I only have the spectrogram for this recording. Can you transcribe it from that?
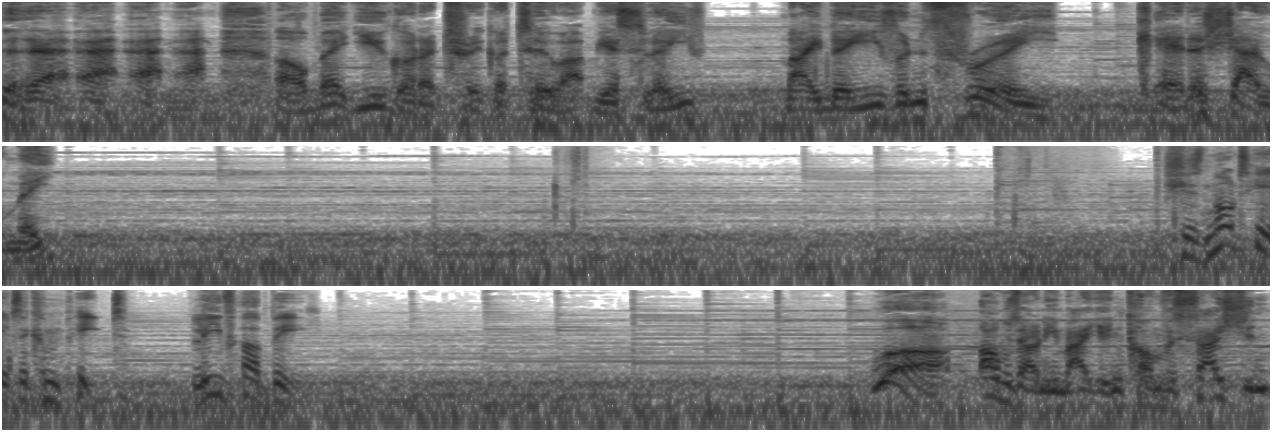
I'll bet you got a trick or two up your sleeve. Maybe even three. Care to show me? She's not here to compete. Leave her be. What? I was only making conversation.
